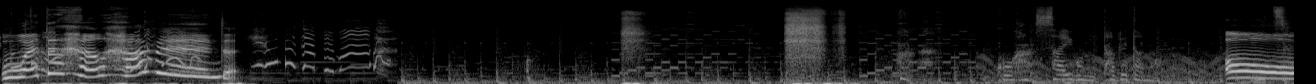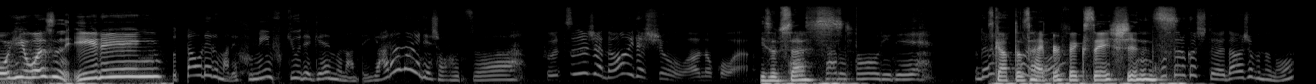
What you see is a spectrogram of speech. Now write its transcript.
What the hell happened? ご飯最後に食べたの Oh, he wasn't eating? ぶっ倒れるまで不眠不休でゲームなんてやらないでしょ普通普通じゃないでしょうあの子は He's おっしゃる obsessed. 通りで He's got those ほった hyperfixations. らかして大丈夫なの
